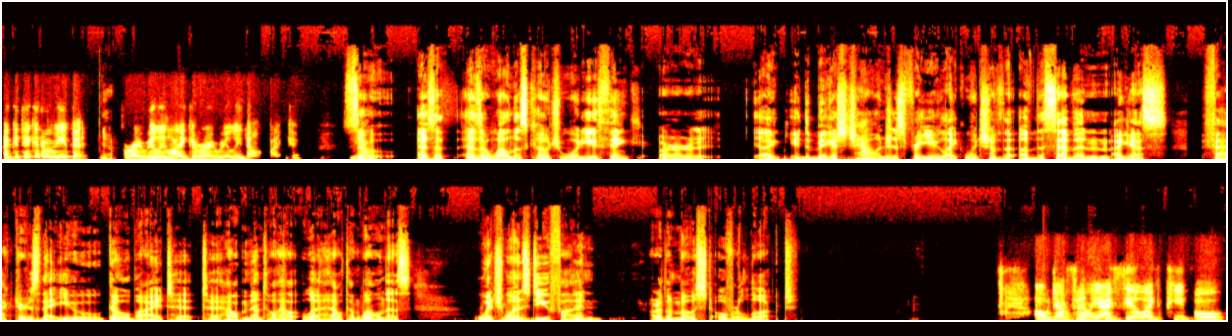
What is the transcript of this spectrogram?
i can take it or leave it. Yeah. Or i really like it or i really don't like it. So yeah. as a as a wellness coach what do you think are like the biggest challenges for you? Like which of the of the seven i guess factors that you go by to to help mental health health and wellness which ones do you find are the most overlooked Oh, definitely. I feel like people,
